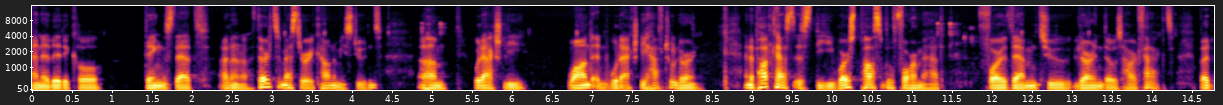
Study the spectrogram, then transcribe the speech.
analytical things that i don't know third semester economy students um, would actually want and would actually have to learn and a podcast is the worst possible format for them to learn those hard facts. But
